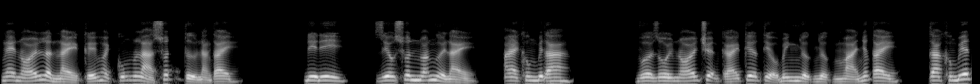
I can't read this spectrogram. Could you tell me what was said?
nghe nói lần này kế hoạch cũng là xuất từ nàng tay. Đi đi, Diêu Xuân đoán người này, ai không biết ta. Vừa rồi nói chuyện cái kia tiểu binh nhược nhược mà nhấc tay, ta không biết,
